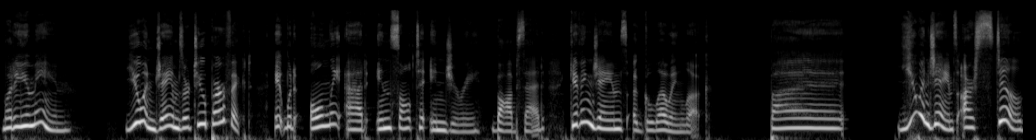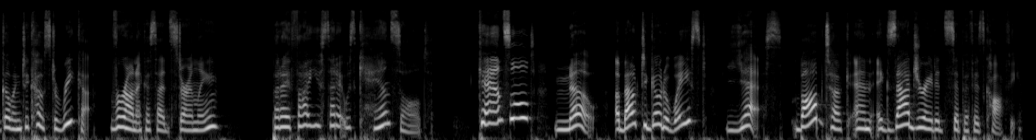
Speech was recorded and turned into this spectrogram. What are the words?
What do you mean? You and James are too perfect. It would only add insult to injury, Bob said, giving James a glowing look. But you and James are still going to Costa Rica, Veronica said sternly. But I thought you said it was canceled. Canceled? No. About to go to waste? Yes. Bob took an exaggerated sip of his coffee,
